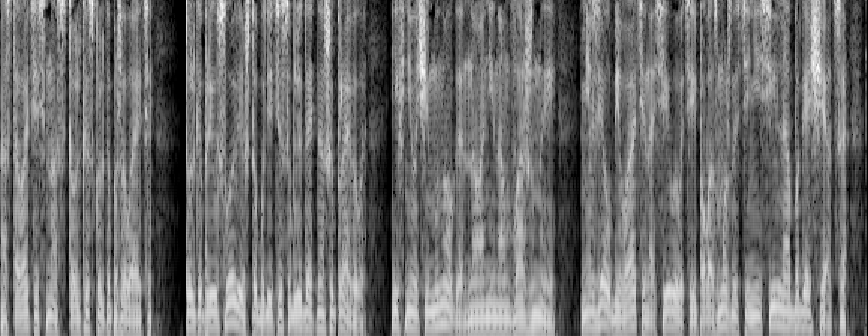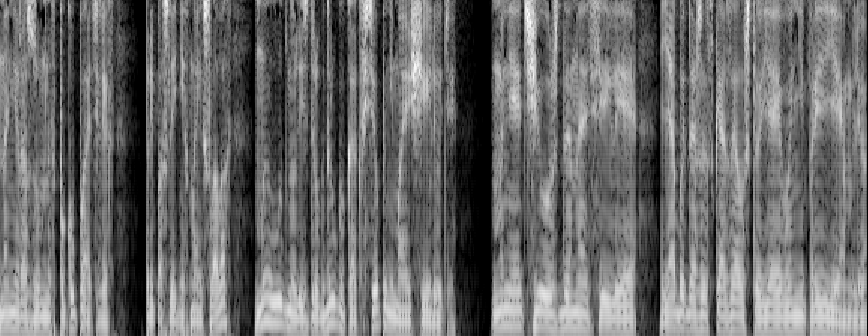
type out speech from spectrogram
«Оставайтесь настолько, сколько пожелаете. Только при условии, что будете соблюдать наши правила. Их не очень много, но они нам важны. Нельзя убивать и насиловать, и по возможности не сильно обогащаться на неразумных покупателях. При последних моих словах мы улыбнулись друг другу, как все понимающие люди. «Мне чуждо насилие. Я бы даже сказал, что я его не приемлю.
